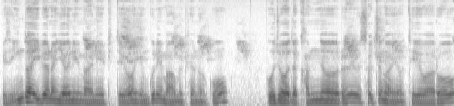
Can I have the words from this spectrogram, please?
그래서 인과 이변한 연인만에 빗대어 영군의 마음을 표현하고 보조하자 감녀를 설정하여 대화로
